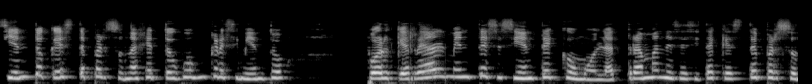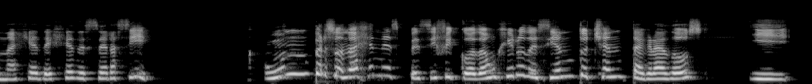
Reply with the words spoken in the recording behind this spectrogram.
siento que este personaje tuvo un crecimiento porque realmente se siente como la trama necesita que este personaje deje de ser así. Un personaje en específico da un giro de 180 grados y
